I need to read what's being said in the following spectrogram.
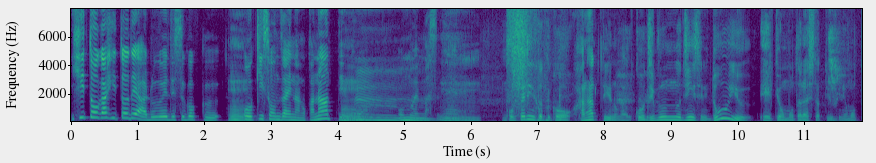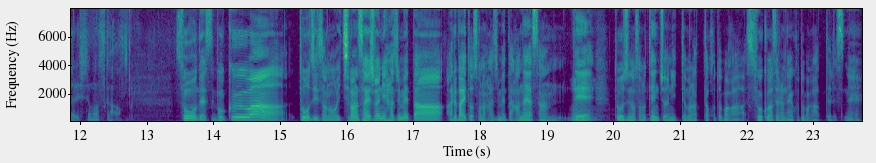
人が人である上ですごく大きい存在なのかなっていうのは思いますね。お二人にとってこう花っていうのがこう自分の人生にどういう影響をもたらしたっていうふうに思ったりしてますか？そうです。僕は当時その一番最初に始めたアルバイトをその始めた花屋さんで、うん、当時のその店長に言ってもらった言葉がすごく忘れない言葉があってですね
